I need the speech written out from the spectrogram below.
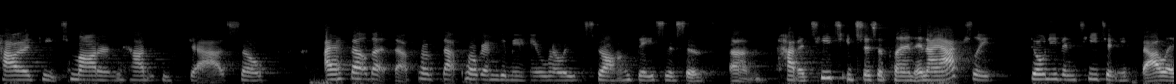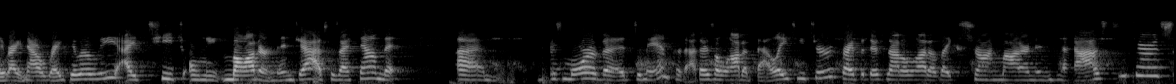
how to teach modern how to teach jazz so i felt that that, pro- that program gave me a really strong basis of um, how to teach each discipline and i actually don't even teach any ballet right now regularly i teach only modern and jazz because i found that um, there's more of a demand for that. There's a lot of ballet teachers, right? But there's not a lot of like strong modern and jazz teachers.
